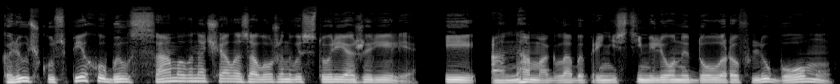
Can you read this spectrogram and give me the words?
Ключ к успеху был с самого начала заложен в истории ожерелья, и она могла бы принести миллионы долларов любому,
